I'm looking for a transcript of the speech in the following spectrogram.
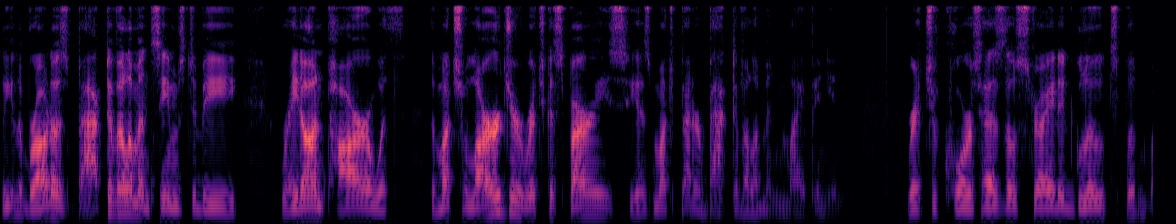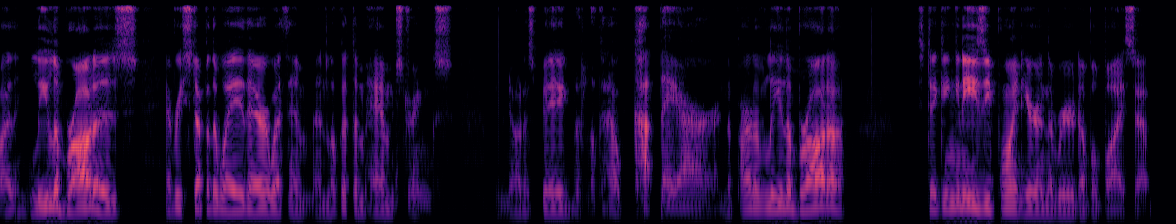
Lee Labrada's back development seems to be right on par with the much larger Rich Gaspari's. He has much better back development, in my opinion. Rich, of course, has those striated glutes, but I think Lee Labrada is every step of the way there with him. And look at them hamstrings. Not as big, but look at how cut they are. And the part of Lee Labrada. He's taking an easy point here in the rear double bicep.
